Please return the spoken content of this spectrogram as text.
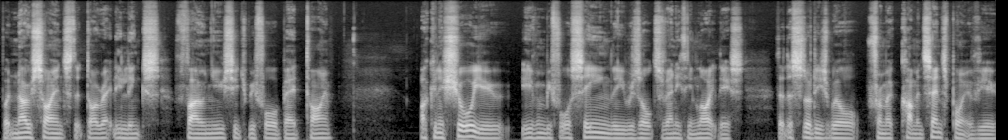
but no science that directly links phone usage before bedtime. I can assure you, even before seeing the results of anything like this, that the studies will, from a common sense point of view,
